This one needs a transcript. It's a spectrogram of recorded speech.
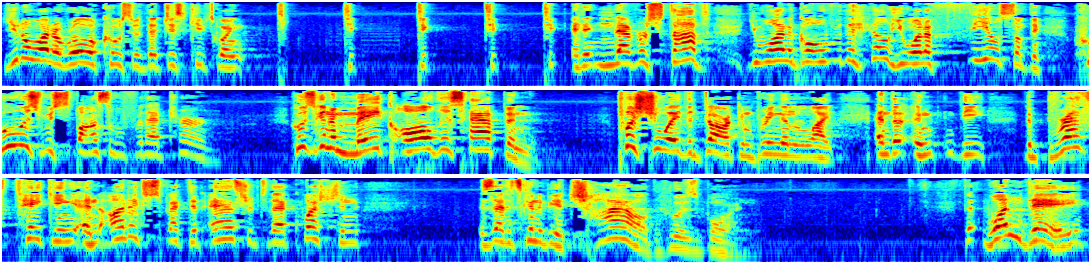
You don't want a roller coaster that just keeps going and it never stops. You want to go over the hill. You want to feel something. Who is responsible for that turn? Who's going to make all this happen? Push away the dark and bring in the light. And the, and the, the breathtaking and unexpected answer to that question is that it's going to be a child who is born. That one day,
